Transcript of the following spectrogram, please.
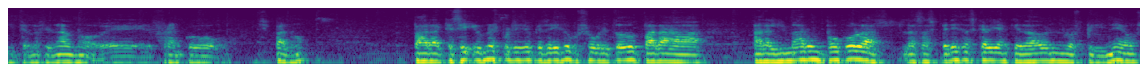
internacional no, eh, franco-hispano, para que se, una exposición que se hizo sobre todo para para limar un poco las, las asperezas que habían quedado en los Pirineos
